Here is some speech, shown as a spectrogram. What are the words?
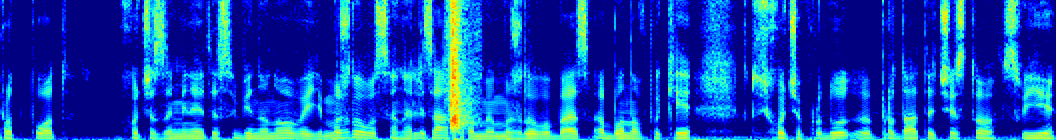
ротпот, хоче замінити собі на новий, можливо, сигналізаторами, можливо, без, або навпаки, хтось хоче продати чисто свої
